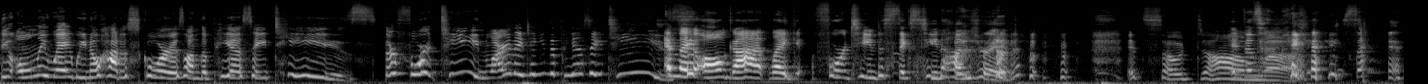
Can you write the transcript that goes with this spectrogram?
the only way we know how to score is on the PSATs. They're 14. Why are they taking the PSATs? and they all got like 14 to 1600. it's so dumb. it doesn't make any sense.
